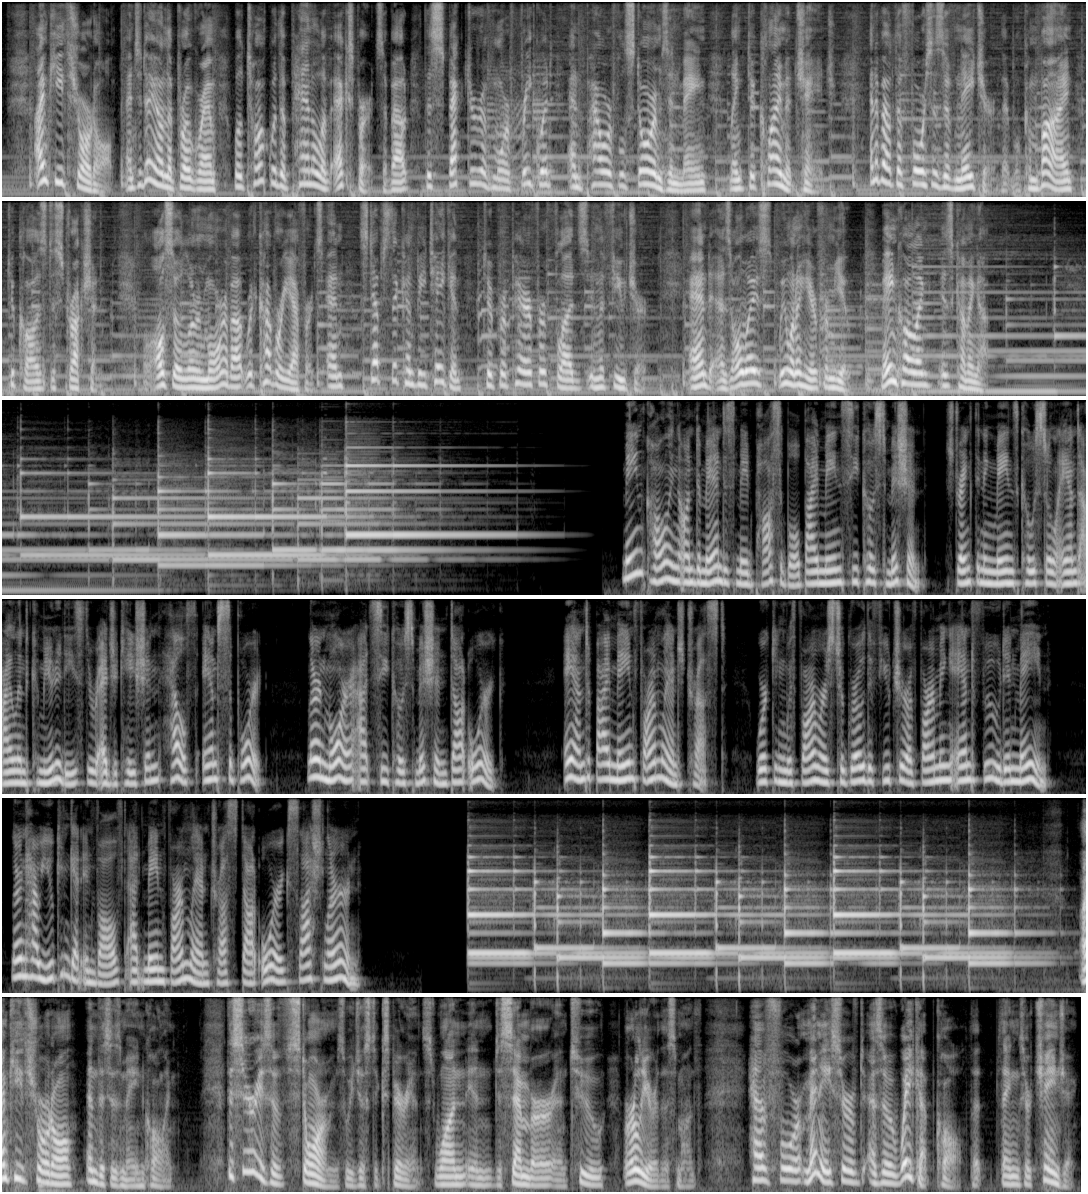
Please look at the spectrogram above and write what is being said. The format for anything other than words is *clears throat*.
I'm Keith Shortall, and today on the program, we'll talk with a panel of experts about the specter of more frequent and powerful storms in Maine linked to climate change, and about the forces of nature that will combine to cause destruction. We'll also learn more about recovery efforts and steps that can be taken to prepare for floods in the future. And as always, we want to hear from you. Maine Calling is coming up. Calling on Demand is made possible by Maine Seacoast Mission, strengthening Maine's coastal and island communities through education, health, and support. Learn more at seacoastmission.org. And by Maine Farmland Trust, working with farmers to grow the future of farming and food in Maine. Learn how you can get involved at mainefarmlandtrust.org/learn. I'm Keith Shortall, and this is Maine Calling. The series of storms we just experienced, one in December and two earlier this month, have for many served as a wake up call that things are changing.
